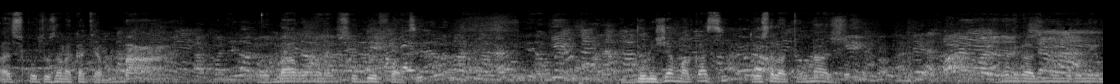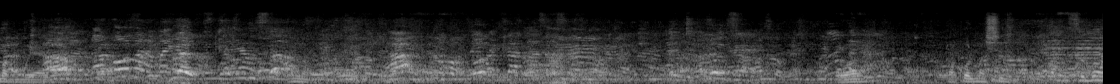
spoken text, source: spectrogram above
Ah, sikoyo toza na kati ya bar bar wana na biso deux fois te idéologie ya makasi tozosala tournage ndenge na bino moko ndenge makambo ya voilà kakol machine c'est bon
